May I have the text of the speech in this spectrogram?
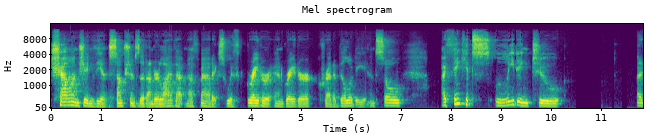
challenging the assumptions that underlie that mathematics with greater and greater credibility. And so I think it's leading to a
